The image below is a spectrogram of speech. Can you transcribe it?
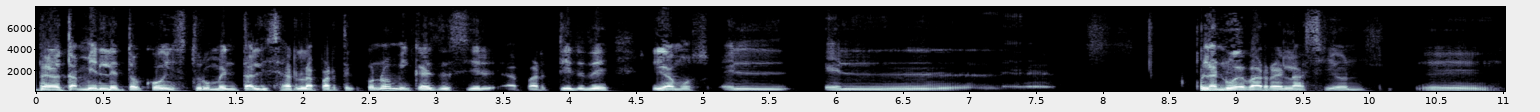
Pero también le tocó instrumentalizar la parte económica, es decir, a partir de, digamos, el, el la nueva relación eh,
